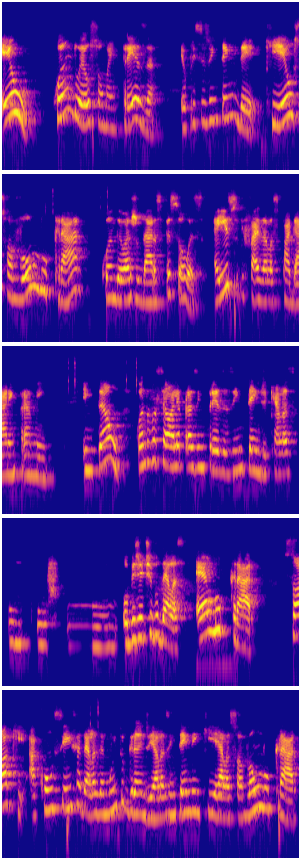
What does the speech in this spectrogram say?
Eu, quando eu sou uma empresa, eu preciso entender que eu só vou lucrar quando eu ajudar as pessoas. É isso que faz elas pagarem para mim. Então, quando você olha para as empresas e entende que elas, o, o, o objetivo delas é lucrar, só que a consciência delas é muito grande e elas entendem que elas só vão lucrar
